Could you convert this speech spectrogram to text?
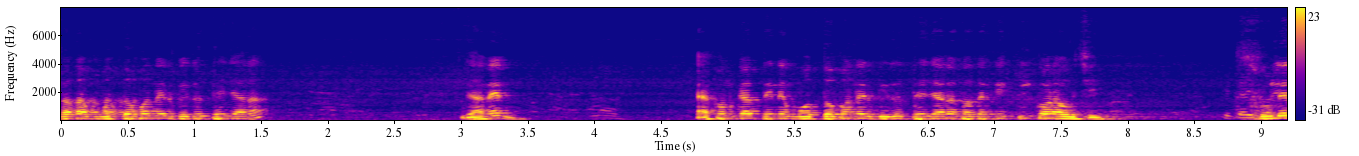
দাদা, মদ্যপানের বিরুদ্ধে যারা? জানেন? এখনকার দিনে মদ্যপানের বিরুদ্ধে যারা তাদেরকে কি করা উচিত? শুলে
